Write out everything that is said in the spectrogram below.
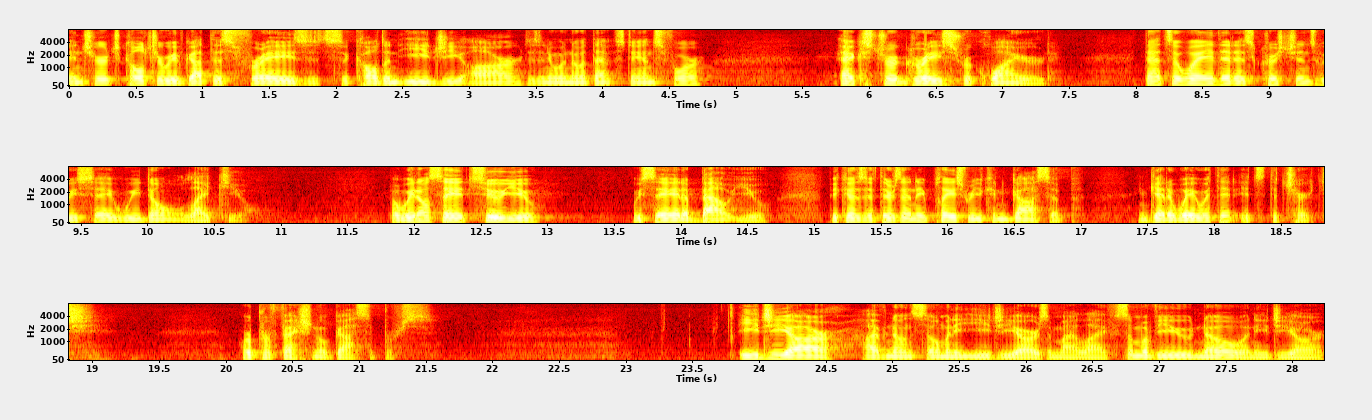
In church culture, we've got this phrase, it's called an EGR. Does anyone know what that stands for? Extra grace required. That's a way that as Christians we say, we don't like you. But we don't say it to you, we say it about you. Because if there's any place where you can gossip and get away with it, it's the church. We're professional gossipers. EGR, I've known so many EGRs in my life. Some of you know an EGR.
